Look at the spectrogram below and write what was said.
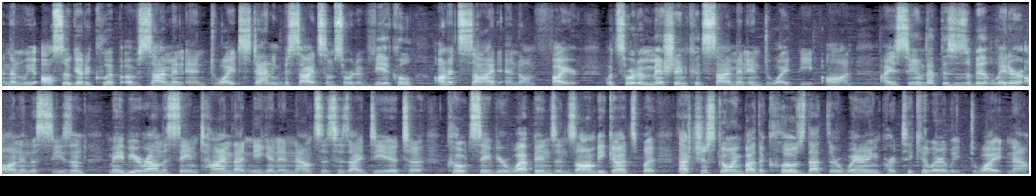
and then we also get a clip of Simon and Dwight standing beside some sort of vehicle on its side and on fire. What sort of mission could Simon and Dwight be on? I assume that this is a bit later on in the season, maybe around the same time that Negan announces his idea to coat savior weapons and zombie guts, but that's just going by the clothes that they're wearing, particularly Dwight. Now,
